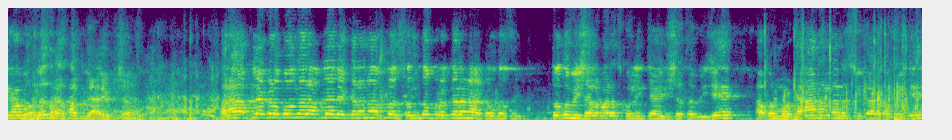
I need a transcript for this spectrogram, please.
का भलं झालं आपल्या आयुष्यात? आणि आपल्याकडे पाहून जर आपल्या लेकरांना आपलं संत प्रकरण आठवत असेल. तर तो विशाल महाराज खोलींच्या आयुष्याचा विजय आपण मोठ्या आनंदाने स्वीकारला पाहिजे.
